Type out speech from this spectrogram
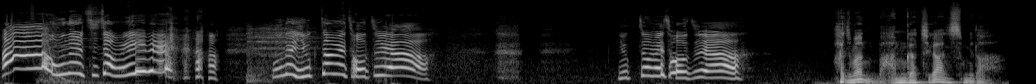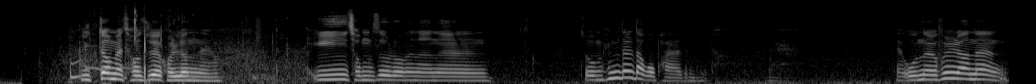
아, 오늘 진짜 왜 이래? 오늘 6점의 저주야. 6점의 저주야. 하지만 마음 같지가 않습니다. 6점의 저주에 걸렸네요. 이 점수로면은 좀 힘들다고 봐야 됩니다. 네. 오늘 훈련은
